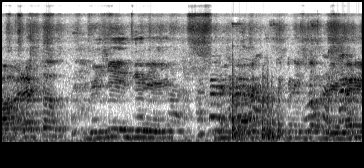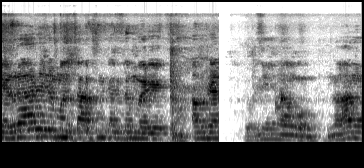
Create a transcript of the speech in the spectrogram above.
ಬಹಳಷ್ಟು ಬಿಜಿ ಇದ್ದೀರಿ. ಬರೀ ಎಲ್ಲರೂ ನಮ್ಮ ಸ್ಟಾಫ್ನ ಕರ್ಕೊಂಬರಿ ಅವ್ರ ಒಳ್ಳೆ ನಾವು ನಾನು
